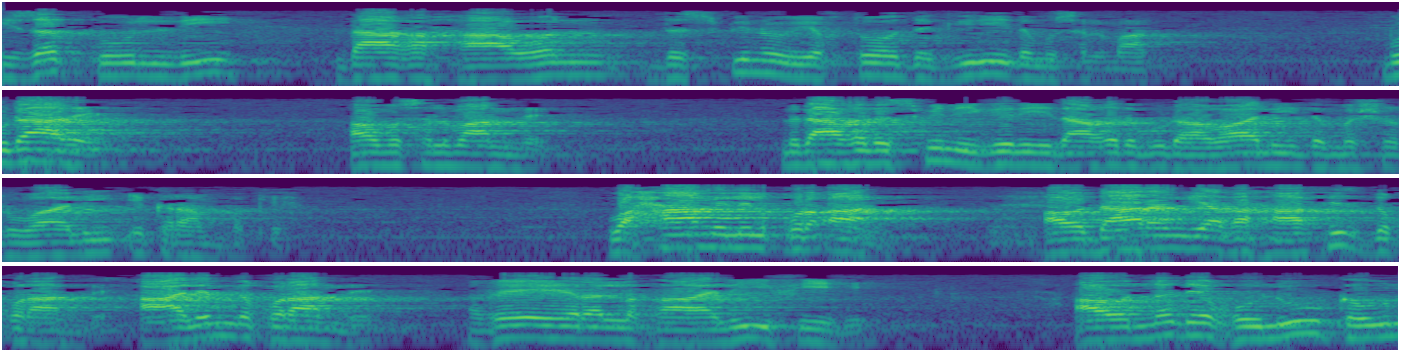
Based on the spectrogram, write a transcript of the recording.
عزت کول دی دا غخاون د سپینو ویختو د ګری د مسلمان بوډا دی او مسلمان دی نو دا غد سپینی ګری دا غد بوډاوالی د مشروالی اکرام پکې وحامل القرآن او دارنګ یا حافظ د قرآن دی عالم د قرآن دی غیر الغالی فیه او نه د غلو کون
